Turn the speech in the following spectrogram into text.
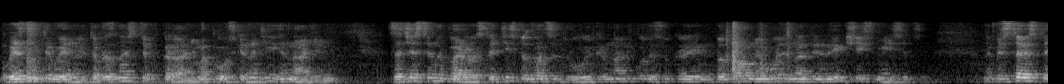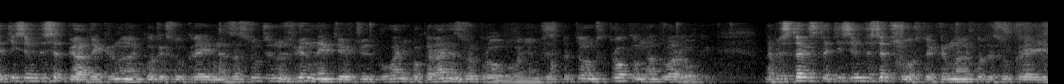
визнати винною та призначити покарання Маковській Надії Геннадіївні за частину 1 статті 122 Кримінального кодексу України позбавлення волі на один рік 6 місяців. На підставі статті 75 Кримінального кодексу України засуджено звільнити від відбування покарання з випробуванням зі спитовим строком на 2 роки. На підставі статті 76 Кримінального кодексу України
